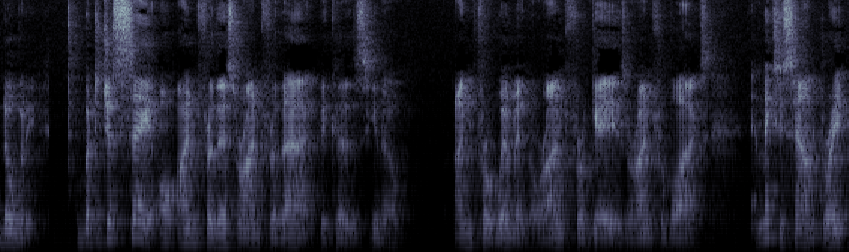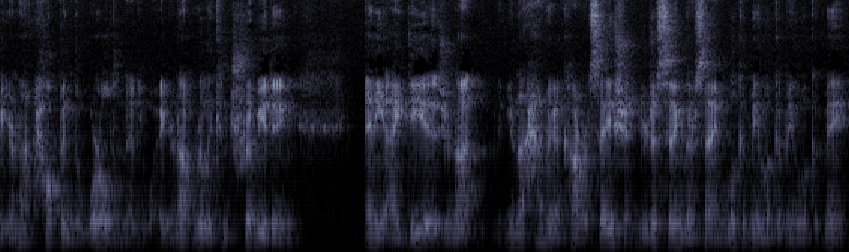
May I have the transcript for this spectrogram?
Nobody. But to just say, oh, I'm for this or I'm for that because, you know, I'm for women or I'm for gays or I'm for blacks, it makes you sound great, but you're not helping the world in any way. You're not really contributing any ideas. You're not you're not having a conversation. You're just sitting there saying, "Look at me, look at me, look at me."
